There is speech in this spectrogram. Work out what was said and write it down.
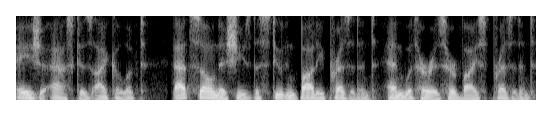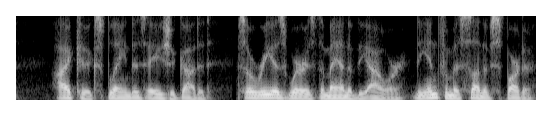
Asia asked as Aika looked. That's Sona she's the student body president and with her is her vice president. Aika explained as Asia got it. So Rias where is the man of the hour, the infamous son of Sparda,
